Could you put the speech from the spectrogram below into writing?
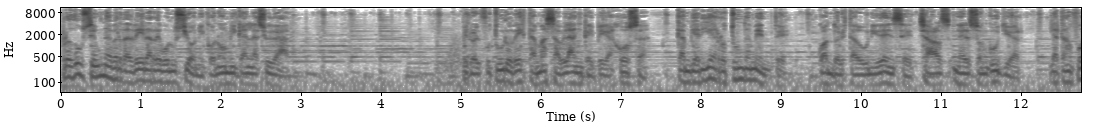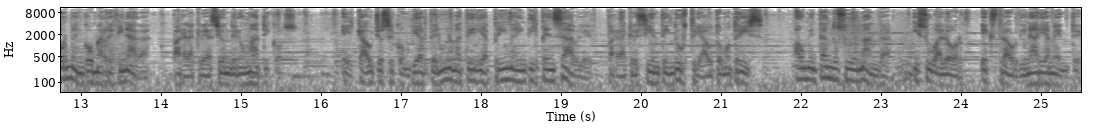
produce una verdadera revolución económica en la ciudad. Pero el futuro de esta masa blanca y pegajosa cambiaría rotundamente cuando el estadounidense Charles Nelson Goodyear la transforma en goma refinada para la creación de neumáticos. El caucho se convierte en una materia prima indispensable para la creciente industria automotriz, aumentando su demanda y su valor extraordinariamente.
